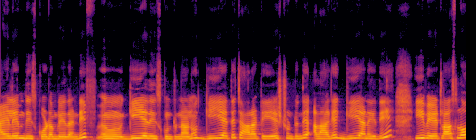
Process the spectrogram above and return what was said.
ఆయిల్ ఏం తీసుకోవడం లేదండి. గీయే తీసుకుంటున్నాను. గీ అయితే చాలా టేస్ట్ ఉంటుంది. అలాగే గీ అనేది ఈ వెయిట్ లాస్లో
